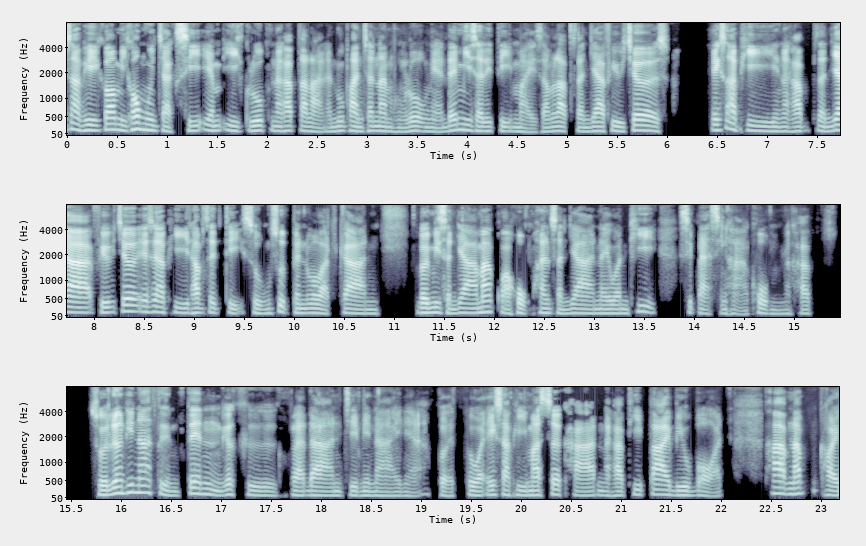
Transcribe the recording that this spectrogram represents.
XRP ก็มีข้อมูลจาก CME Group นะครับ ตลาดอนุพันธ์ชั้นนำของโลกเนี่ยได้มีสถิติใหม่สำหรับสัญญาฟิวเจอร์ XRP นะครับ สัญญาฟิวเจอร์ XRP ทำสถิติสูงสุดเป็นประวัติการ โดยมีสัญญามากกว่า 6,000 สัญญาในวันที่ 18 สิงหาคมนะครับ ส่วนเรื่องที่น่าตื่นเต้นก็คือกระดาน Gemini เนี่ย เปิดตัว XRP Mastercard นะครับ ที่ป้ายบิลบอร์ด ภาพนับถอย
